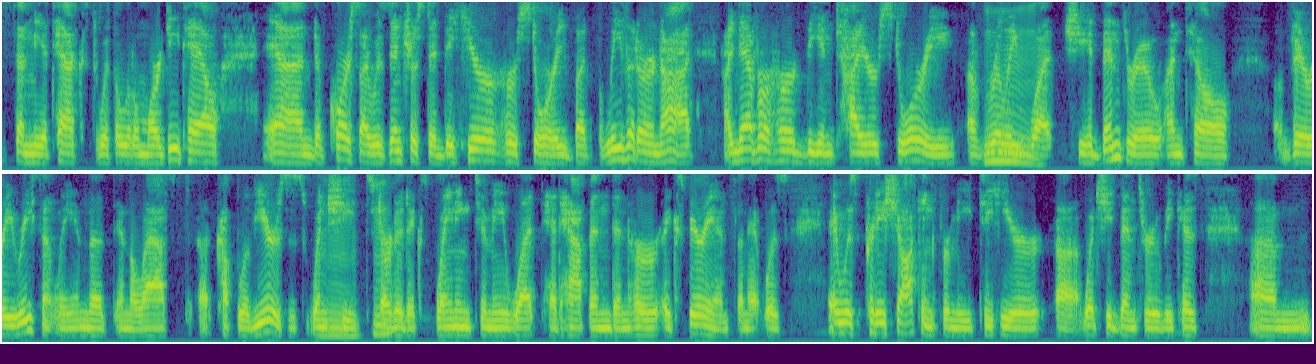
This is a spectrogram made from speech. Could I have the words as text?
send me a text with a little more detail. And of course, I was interested to hear her story, but believe it or not, I never heard the entire story of really mm. what she had been through until very recently in the in the last uh, couple of years is when mm. she started mm. explaining to me what had happened and her experience and it was it was pretty shocking for me to hear uh, what she'd been through because um,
